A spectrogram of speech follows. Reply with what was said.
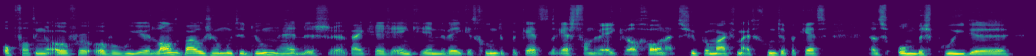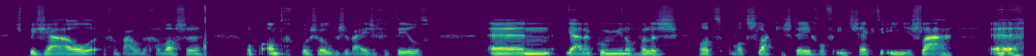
opvattingen over, over hoe je landbouw zou moeten doen. Hè? Dus uh, wij kregen één keer in de week het groentepakket. De rest van de week wel gewoon uit de supermarkt. Maar het groentepakket, dat is onbesproeide, speciaal verbouwde gewassen. Op antroposofische wijze geteeld. En ja, dan kom je nog wel eens wat, wat slakjes tegen of insecten in je sla. Uh,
